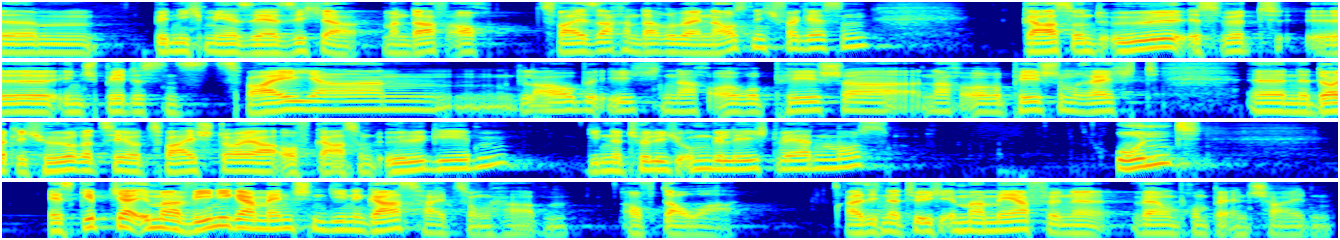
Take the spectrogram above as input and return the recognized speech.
ähm, bin ich mir sehr sicher. Man darf auch zwei Sachen darüber hinaus nicht vergessen. Gas und Öl, es wird äh, in spätestens zwei Jahren, glaube ich, nach, europäischer, nach europäischem Recht äh, eine deutlich höhere CO2-Steuer auf Gas und Öl geben, die natürlich umgelegt werden muss. Und es gibt ja immer weniger Menschen, die eine Gasheizung haben auf Dauer, weil sich natürlich immer mehr für eine Wärmepumpe entscheiden.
